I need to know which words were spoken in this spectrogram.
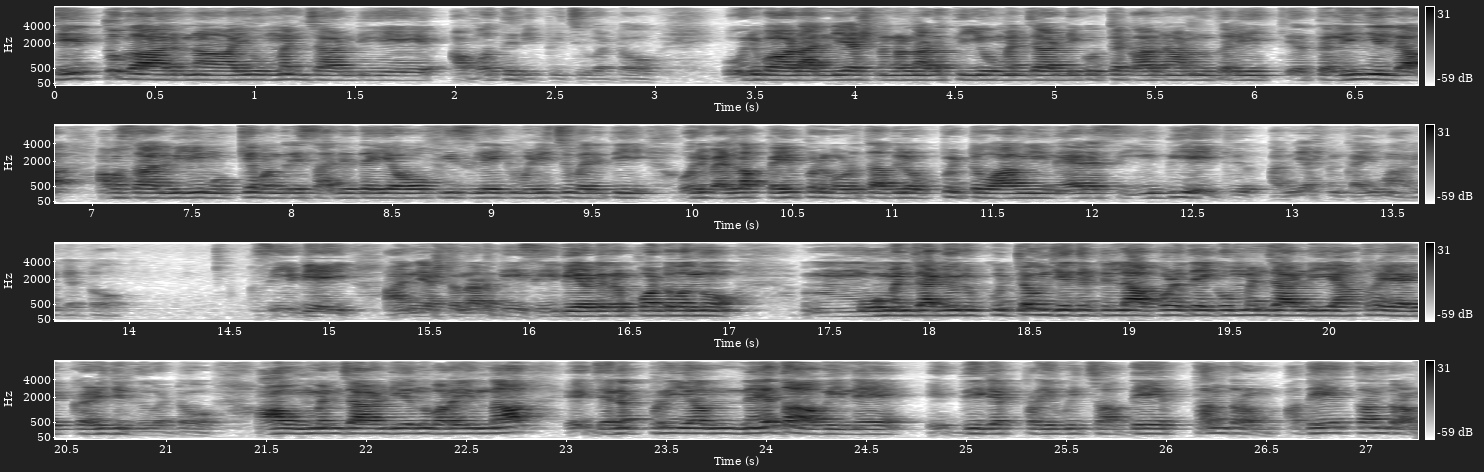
ചേത്തുകാരനായി ഉമ്മൻചാണ്ടിയെ അവതരിപ്പിച്ചു കേട്ടോ. ഒരുപാട് അന്വേഷണങ്ങൾ നടത്തി. ഉമ്മൻചാണ്ടി കുറ്റക്കാരനാണെന്ന് തെളി തെളിഞ്ഞില്ല. അവസാനം ഈ മുഖ്യമന്ത്രി സരിതയെ ഓഫീസിലേക്ക് വിളിച്ചു വരുത്തി ഒരു വെള്ള പേപ്പർ കൊടുത്ത് അതിൽ ഒപ്പിട്ട് വാങ്ങി. നേരെ സി ബി ഐക്ക് അന്വേഷണം കൈമാറി കേട്ടോ. സി ബി ഐ അന്വേഷണം നടത്തി. സി ബി ഐയുടെ റിപ്പോർട്ട് വന്നു. ഉമ്മൻചാണ്ടി ഒരു കുറ്റവും ചെയ്തിട്ടില്ല. അപ്പോഴത്തേക്ക് ഉമ്മൻചാണ്ടി യാത്രയായി കഴിഞ്ഞിരുന്നു കേട്ടോ. ആ ഉമ്മൻചാണ്ടി എന്ന് പറയുന്ന ജനപ്രിയ നേതാവിനെ എതിരെ പ്രയോഗിച്ച അതേ തന്ത്രം അതേ തന്ത്രം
